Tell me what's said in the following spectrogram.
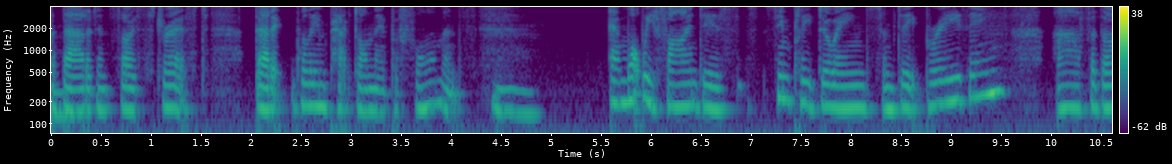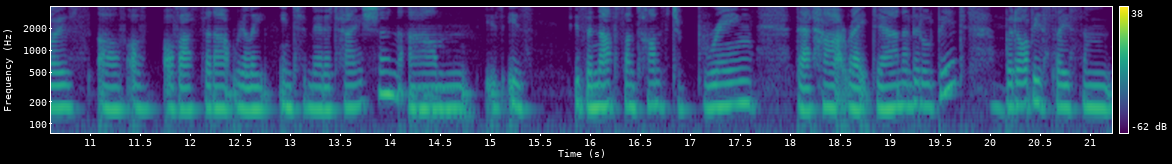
about it and so stressed that it will impact on their performance. Mm. And what we find is simply doing some deep breathing. Uh, for those of, of, of us that aren't really into meditation, um, is, is is enough sometimes to bring that heart rate down a little bit. But obviously, some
